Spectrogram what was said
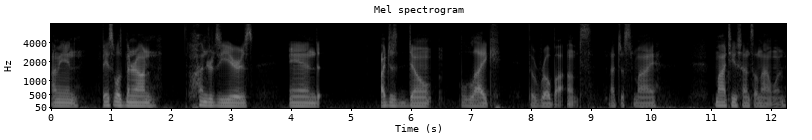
I mean, baseball's been around hundreds of years and I just don't like the robot umps. That's just my my two cents on that one.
